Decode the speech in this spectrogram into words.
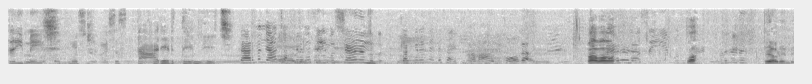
the image. Versus താര എടുത്ത image. കാരണം ഞാൻ ചക്കിരുന്ന സെയിം പൊസിഷനാണ് നിന്നത്. ചക്കിരുന്ന് എന്റെ സൈസ് വാ വാ വാ വാ. ദേ അവിടെ ഉണ്ട്.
